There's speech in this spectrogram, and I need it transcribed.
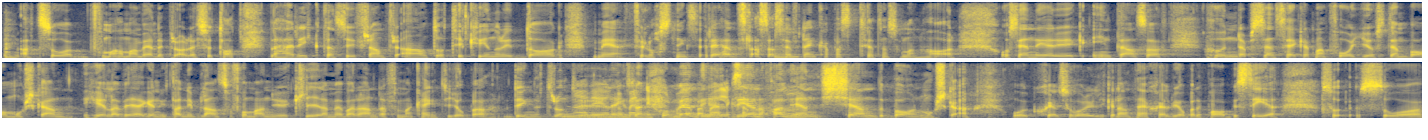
att så får man, har man väldigt bra resultat. Det här riktar sig ju framför allt till kvinnor idag med förlossningsrädsla så att säga, för den kapaciteten som man har. Och sen är det ju inte alltså 100% säkert att man får just den barnmorskan hela vägen utan ibland så får man ju klira med varandra för man kan ju inte jobba dygnet runt. Nej, det är ändå människor man Men jobbar det, med, det är i liksom. alla fall en känd barnmorska. Och själv så var det likadant när jag själv jobbade på ABC. Så, så,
